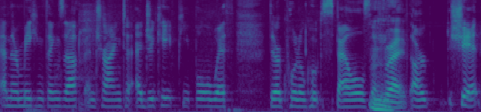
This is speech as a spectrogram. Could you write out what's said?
and they're making things up and trying to educate people with their quote unquote spells Mm-hmm. and Right. are shit.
